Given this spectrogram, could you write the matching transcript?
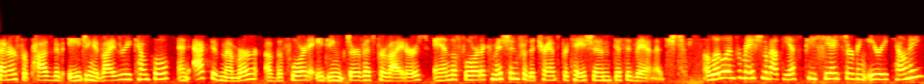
Center for Positive Aging Advisory Council, an active member of the Florida Aging Service Providers, and the Florida Commission for the Transportation Disadvantaged. A little information about the SPCA serving Erie County.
